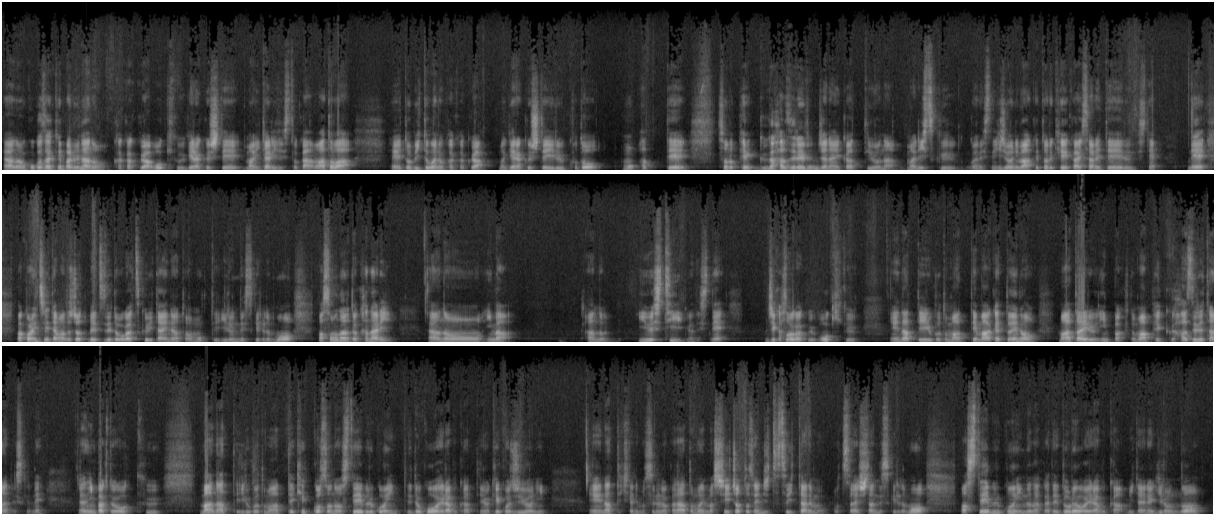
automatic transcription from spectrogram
あの、ここ最近やっぱルナの価格が大きく下落して、まあ、いたりですとか、まあ、あとは、えっと、ビットコインの価格が下落していることもあってそのペッグが外れるんじゃないかっていうような、まあ、リスクがですね非常にマーケットで警戒されているんですね。で、まあ、これについてはまたちょっと別で動画作りたいなとは思っているんですけれども、まあ、そうなるとかなり、あの、今あの UST がですね時価総額大きくなっていることもあってマーケットへの、まあ、与えるインパクト、まあ、ペグ外れたらですけどねインパクトが大きく、まあ、なっていることもあって結構そのステーブルコインってどこを選ぶかっていうのは結構重要にえー、なってきたりもするのかなと思いますしちょっと先日ツイッターでもお伝えしたんですけれども、まあ、ステーブルコインの中でどれを選ぶかみたいな議論の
